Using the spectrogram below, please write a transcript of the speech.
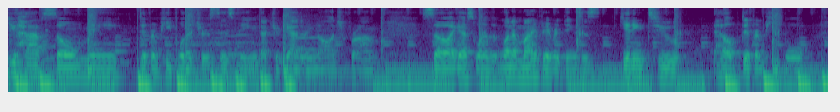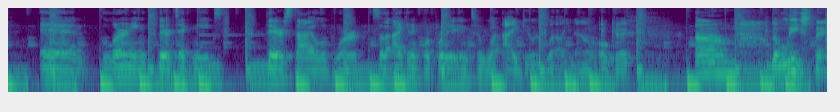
you have so many different people that you're assisting that you're gathering knowledge from. So i guess one of the one of my favorite things is getting to help different people and learning their techniques their style of work so that i can incorporate it into what i do as well you know? Okay. um The least thing.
